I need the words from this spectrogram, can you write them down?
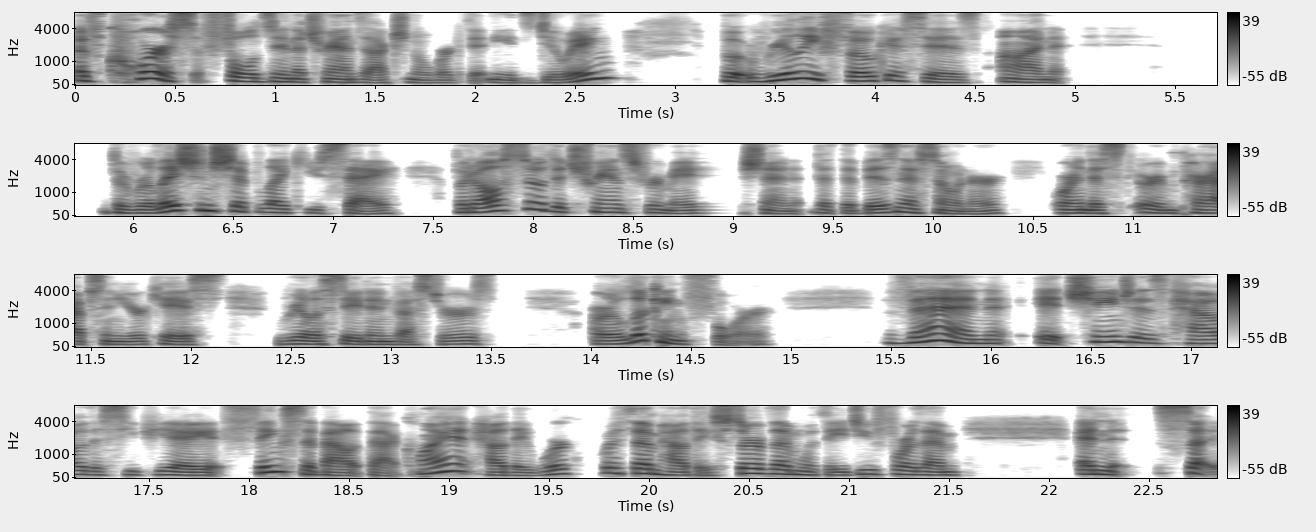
of course folds in the transactional work that needs doing but really focuses on the relationship like you say but also the transformation that the business owner, or in this, or perhaps in your case, real estate investors are looking for, then it changes how the CPA thinks about that client, how they work with them, how they serve them, what they do for them. And so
